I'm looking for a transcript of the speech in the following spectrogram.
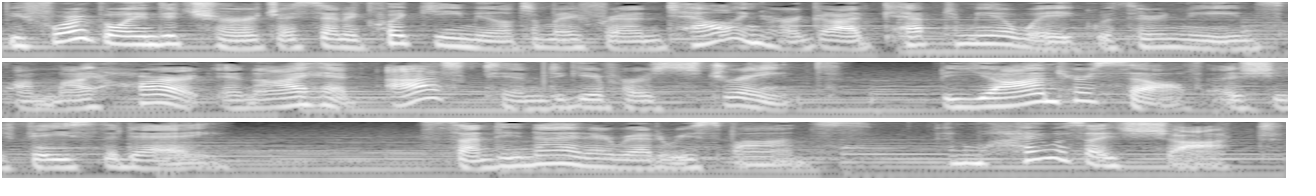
Before going to church, I sent a quick email to my friend telling her God kept me awake with her needs on my heart, and I had asked Him to give her strength beyond herself as she faced the day. Sunday night, I read a response. And why was I shocked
